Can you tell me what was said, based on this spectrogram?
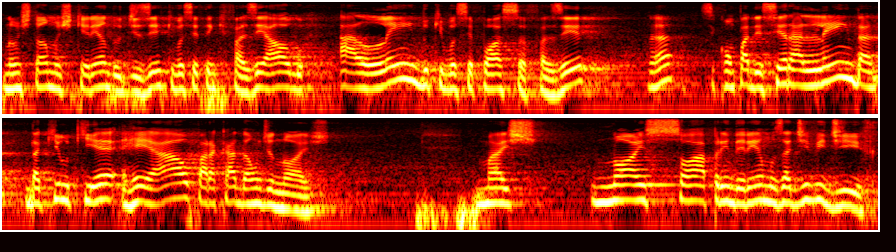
não estamos querendo dizer que você tem que fazer algo além do que você possa fazer, né? se compadecer além da, daquilo que é real para cada um de nós. Mas nós só aprenderemos a dividir,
